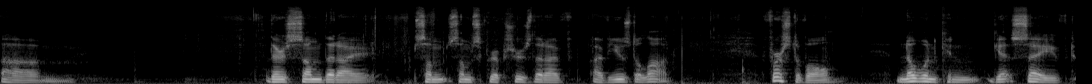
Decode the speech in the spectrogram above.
um, there's some that I some some scriptures that I've I've used a lot. First of all, no one can get saved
